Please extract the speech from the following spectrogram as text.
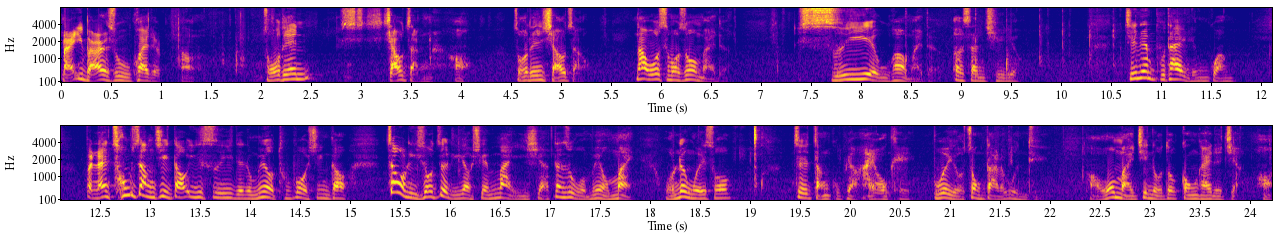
买一百二十五块的啊，昨天小涨了哈，昨天小涨，那我什么时候买的？十一月五号买的二三七六，今天不太灵光，本来冲上去到一四一的都没有突破新高，照理说这里要先卖一下，但是我没有卖，我认为说。这档股票还 OK，不会有重大的问题。好，我买进我都公开的讲，哦，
